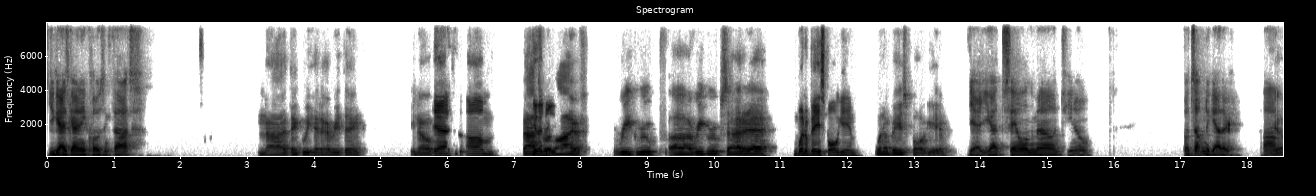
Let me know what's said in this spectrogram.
you guys got any closing thoughts? Nah, I think we hit everything. You know. Yeah. Um. Bats were live. Regroup. Uh. Regroup Saturday. Win a baseball game. Win a baseball game. Yeah, you got Sale on the mound. You know, put something together. Um, yeah.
